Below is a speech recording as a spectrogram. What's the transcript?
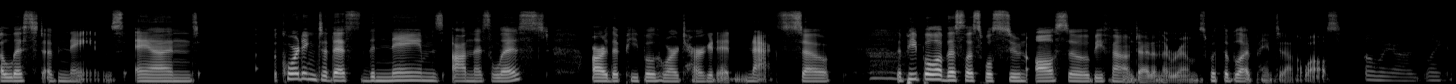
a list of names. And according to this, the names on this list are the people who are targeted next. So the people of this list will soon also be found dead in their rooms with the blood painted on the walls. Oh my god, like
